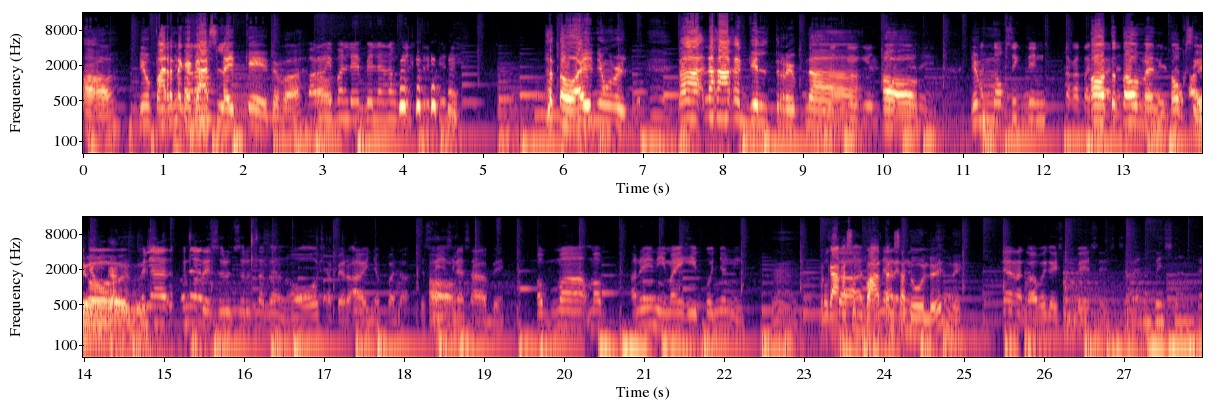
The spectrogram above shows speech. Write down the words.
oo. Yung para nagagaslight ka eh, di ba? Parang Oo. ibang level na ng guilt trip yun eh. Totoo, ayun yung word. Na, nakaka-guilt trip na... Nang-guilt trip Oo. yun eh. Yung... Ang toxic din sa katagalan. Oo, totoo man. Toxic Ayun. yung ganun. Kunyari, kunyari, sunod-sunod na ganun. Oo siya, pero ayaw niya pala. Tapos yung sinasabi. Ma, ma, ma- ano yun eh, may ipon yun eh. Mm. Magkakasumbatan Pagka- sa dulo yun eh. Kaya nag-away kayo isang beses. Sa ilang beses ka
